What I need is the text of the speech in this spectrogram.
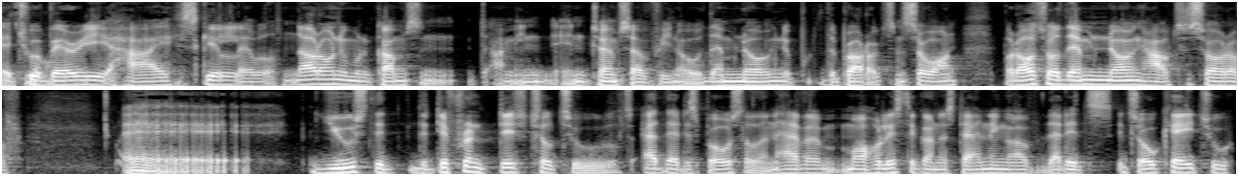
uh, to a very high skill level. Not only when it comes in, I mean, in terms of you know them knowing the, the products and so on, but also them knowing how to sort of uh, use the, the different digital tools at their disposal and have a more holistic understanding of that it's it's okay to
